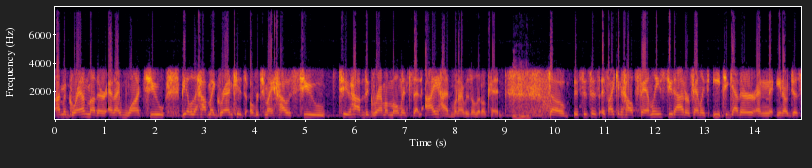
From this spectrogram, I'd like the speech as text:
I'm a grandmother and I want to be able to have my grandkids over to my house to to have the grandma moments that I had when I was a little kid. So if it's if I can help families do that or families eat together and you know just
